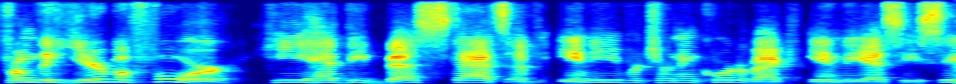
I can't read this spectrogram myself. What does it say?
From the year before, he had the best stats of any returning quarterback in the SEC.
